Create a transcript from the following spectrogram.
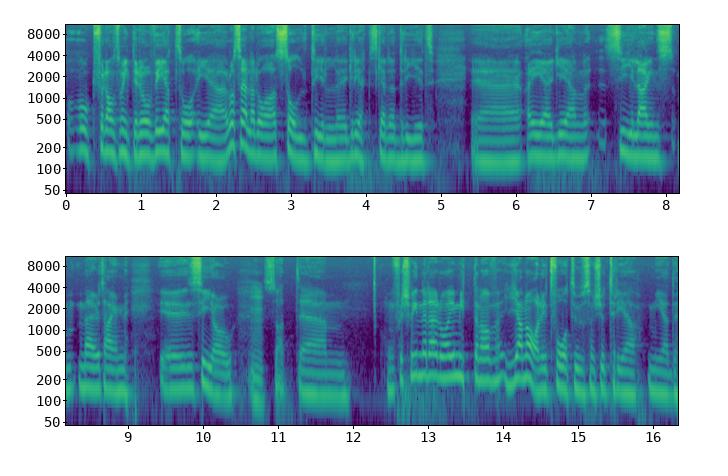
och för de som inte då vet så är Rosella då såld till eh, grekiska rederiet eh, Sea Lines Maritime eh, CO. Mm. Så att ehm, hon försvinner där då i mitten av januari 2023 med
